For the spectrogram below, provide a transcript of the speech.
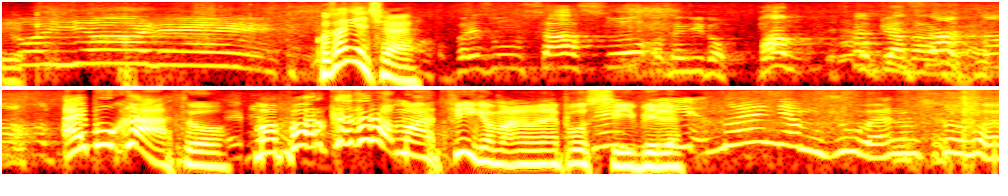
Coglione! Cos'è che c'è? Ho preso un sasso, ho sentito pam, è scoppiata la. Hai bucato? Ma porca tro... Ma figa, ma non è possibile. Sì, noi andiamo giù, eh, non solo, eh.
